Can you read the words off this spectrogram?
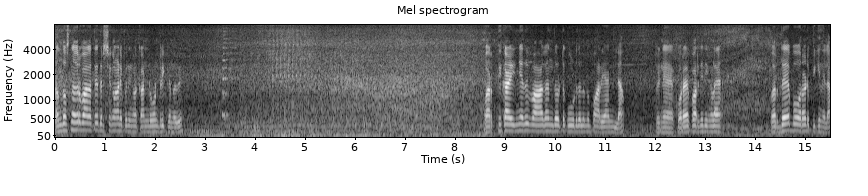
സന്തോഷ് നഗർ ഭാഗത്തെ ദൃശ്യങ്ങളാണ് ഇപ്പോൾ നിങ്ങൾ കണ്ടുകൊണ്ടിരിക്കുന്നത്. വർക്ക് കഴിഞ്ഞത് ഭാഗം തൊട്ട് കൂടുതലൊന്നും പറയാനില്ല. പിന്നെ കുറേ പറഞ്ഞ് നിങ്ങളെ വെറുതെ ബോറടിപ്പിക്കുന്നില്ല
